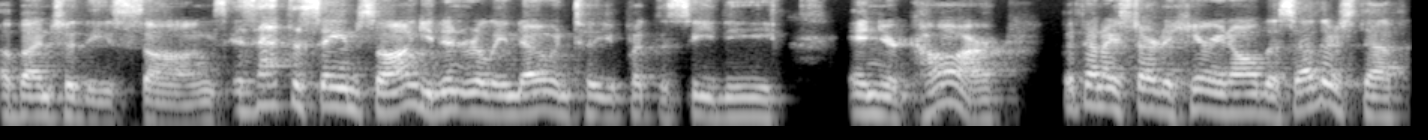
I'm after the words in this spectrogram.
a bunch of these songs. Is that the same song? You didn't really know until you put the CD in your car. But then I started hearing all this other stuff.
